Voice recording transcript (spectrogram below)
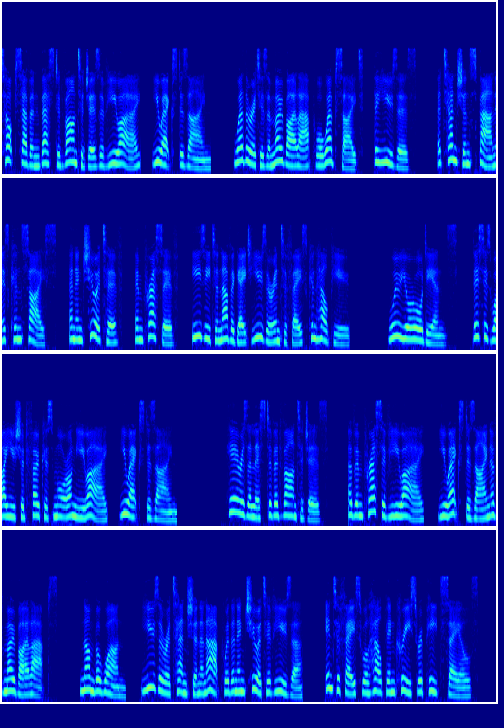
Top 7 Best Advantages of UI, UX Design. Whether it is a mobile app or website, the user's attention span is concise. An intuitive, impressive, easy to navigate user interface can help you woo your audience. This is why you should focus more on UI, UX design. Here is a list of advantages of impressive UI, UX design of mobile apps. Number 1. User attention An app with an intuitive user interface will help increase repeat sales.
